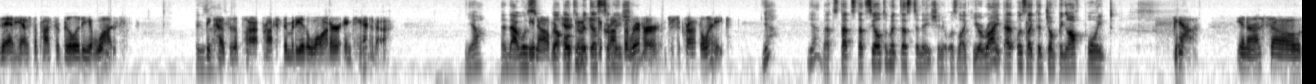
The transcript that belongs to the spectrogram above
that has the possibility it was Exactly. because of the proximity of the water in Canada. yeah, and that was You know, the just, ultimate just across destination. the river, just across the lake. Yeah. Yeah, that's that's that's the ultimate destination. It was like you're right. That was like the jumping off point. Yeah. You know, so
